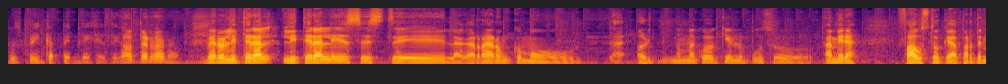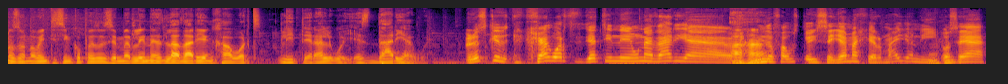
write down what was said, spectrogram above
pues brinca pendejas. Digo, oh, perdona. Pero literal, literal es, este, la agarraron como, ah, no me acuerdo quién lo puso. Ah, mira, Fausto, que aparte nos donó 25 pesos, dice, Merlina es la Daria en Howard. Literal, güey, es Daria, güey. Pero es que Howard ya tiene una Daria, Ajá. Fausto, y se llama Hermione. Ujú. O sea,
